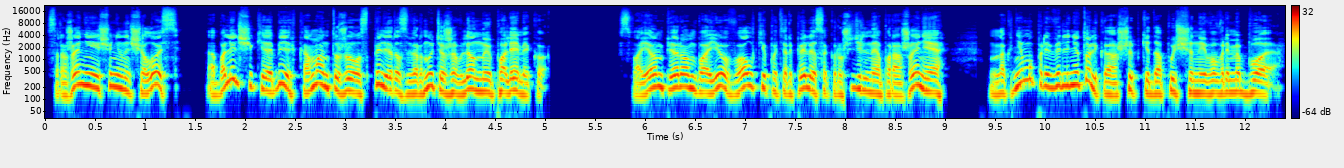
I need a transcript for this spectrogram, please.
Сражение еще не началось, а болельщики обеих команд уже успели развернуть оживленную полемику. В своем первом бою волки потерпели сокрушительное поражение, но к нему привели не только ошибки, допущенные во время боя.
